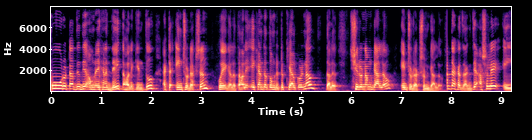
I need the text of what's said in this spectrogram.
পুরোটা যদি আমরা এখানে দেই, তাহলে কিন্তু একটা ইন্ট্রোডাকশন হয়ে গেল। তাহলে এখানটা তোমরা একটু খেয়াল করে নাও। তাহলে শিরোনাম গেল ইন্ট্রোডাকশন গেল। দেখা যাক যে আসলে এই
